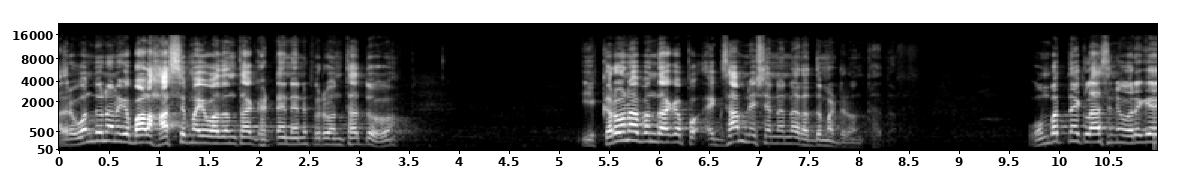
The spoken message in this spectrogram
ಆದರೆ ಒಂದು ನನಗೆ ಭಾಳ ಹಾಸ್ಯಮಯವಾದಂಥ ಘಟನೆ ನೆನಪಿರುವಂಥದ್ದು ಈ ಕರೋನಾ ಬಂದಾಗ ಪ ಎಕ್ಸಾಮಿನೇಷನನ್ನು ರದ್ದು ಮಾಡಿರುವಂಥದ್ದು ಒಂಬತ್ತನೇ ಕ್ಲಾಸಿನವರೆಗೆ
